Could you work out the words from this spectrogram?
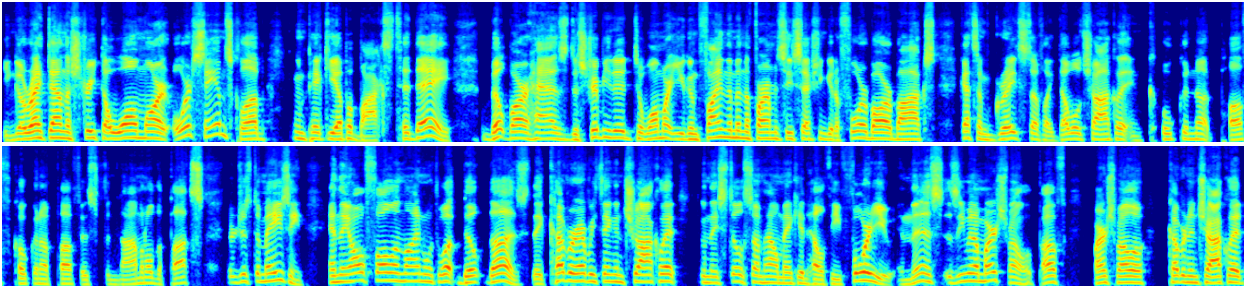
you can go right down the street to Walmart or Sam's Club and pick you up a box today. Built Bar has distributed to Walmart. You can find them in the pharmacy section, get a four bar box. Got some great stuff like double chocolate and coconut puff. Coconut puff is phenomenal. The puffs, they're just amazing. And they all fall in line with what Built does. They cover everything in chocolate and they still somehow make it healthy for you. And this is even a marshmallow puff, marshmallow covered in chocolate,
